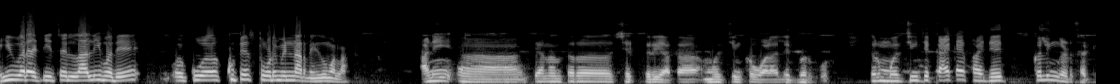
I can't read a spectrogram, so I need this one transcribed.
ही व्हरायटीच्या लालीमध्ये कु- कुठेच तोड मिळणार नाही तुम्हाला. आणि त्यानंतर शेतकरी आता मल्चिंग वळालेत भरपूर. तर मल्चिंगचे काय काय फायदे आहेत कलिंगडसाठी?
